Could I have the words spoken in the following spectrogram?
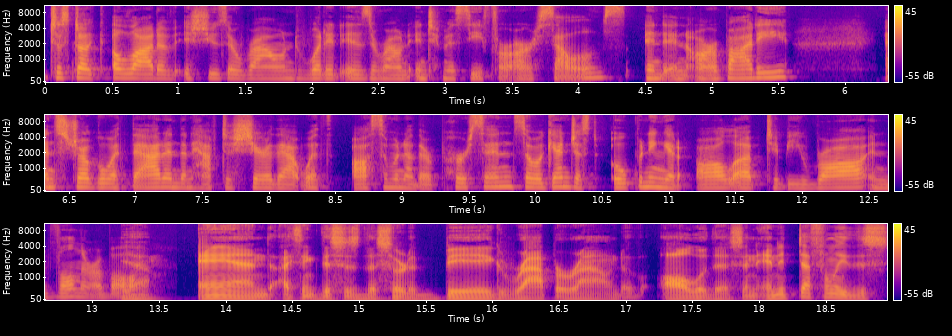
just like a lot of issues around what it is around intimacy for ourselves and in our body and struggle with that and then have to share that with also another person. So again, just opening it all up to be raw and vulnerable. Yeah. And I think this is the sort of big wraparound of all of this. And and it definitely this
